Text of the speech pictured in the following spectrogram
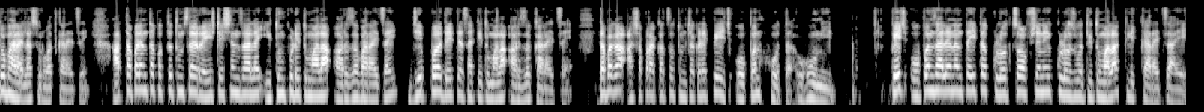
तो भरायला सुरुवात करायचा आहे आतापर्यंत फक्त तुमचं रजिस्ट्रेशन झालंय. इथून पुढे तुम्हाला अर्ज भरायचा आहे जे पद आहे त्यासाठी तुम्हाला अर्ज करायचा आहे तर बघा अशा प्रकारचं तुमच्याकडे पेज ओपन होत होऊन येईल. पेज ओपन झाल्यानंतर इथं क्लोजचं ऑप्शन आहे. क्लोज वरती तुम्हाला क्लिक करायचं आहे.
